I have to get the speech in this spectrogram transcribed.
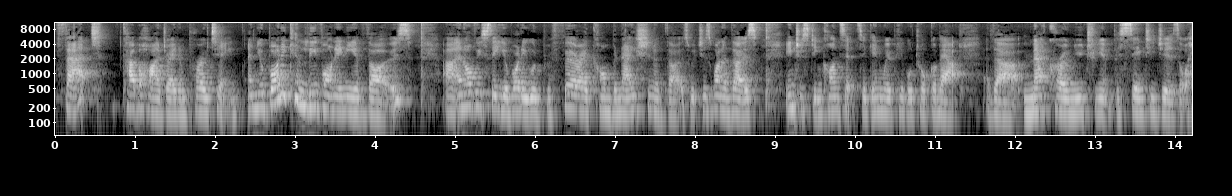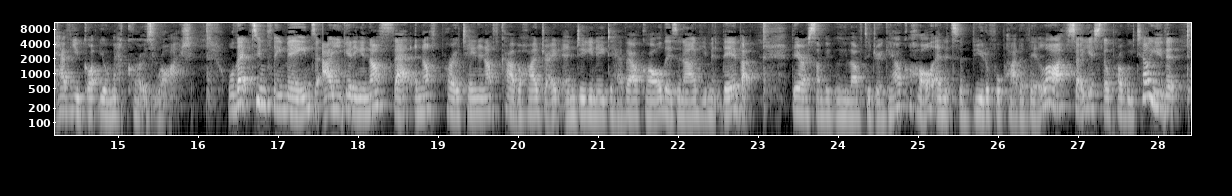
fat, carbohydrate, and protein. And your body can live on any of those. Uh, and obviously, your body would prefer a combination of those, which is one of those interesting concepts again where people talk about the macronutrient percentages or have you got your macros right? Well, that simply means are you getting enough fat, enough protein, enough carbohydrate, and do you need to have alcohol? There's an argument there, but there are some people who love to drink alcohol and it's a beautiful part of their life. So, yes, they'll probably tell you that,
